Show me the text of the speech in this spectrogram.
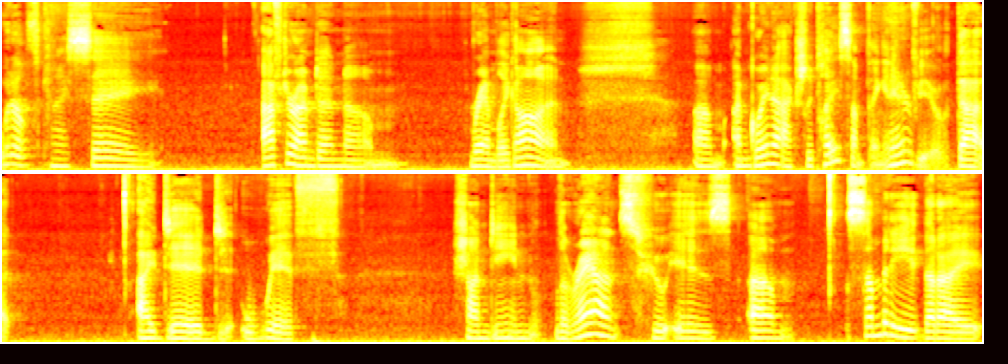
what else can I say? After I'm done um, rambling on, um, I'm going to actually play something, an interview that I did with Shandien LaRance, who is um, somebody that I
